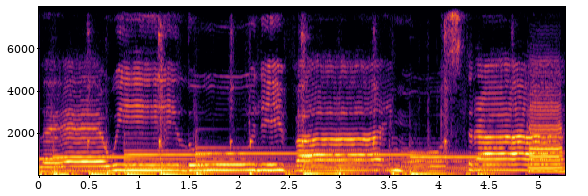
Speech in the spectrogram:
Léo e Luli vai mostrar.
